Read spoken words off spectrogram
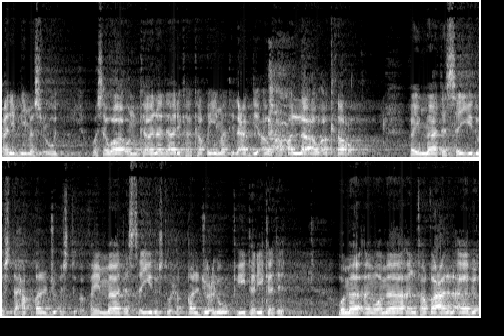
عن ابن مسعود وسواء كان ذلك كقيمة العبد أو أقل أو أكثر فإن مات السيد استحق. فإن مات السيد استحق الجعل في تركته وما وما أنفق على الآبق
